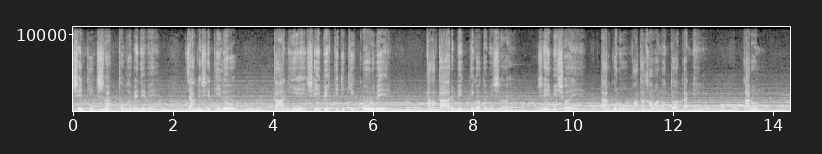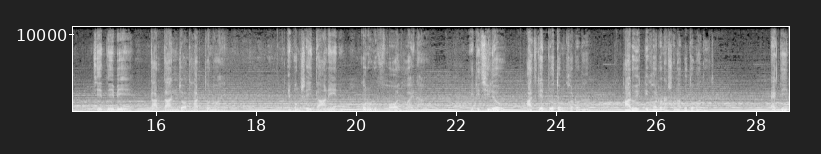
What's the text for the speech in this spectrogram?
সে নিঃস্বার্থভাবে দেবে। যাকে সে দিল, তা নিয়ে সেই ব্যক্তিটি কি করবে? তা তার ব্যক্তিগত বিষয়। সেই বিষয়ে তার কোনো মাথা খামানোর দরকার নেই। কারণ যে দেবে তার দান যথার্থ নয়। এবং সেই দানের কোনোরূপ ফল হয় না। এটি ছিল আজকের প্রথম ঘটনা। আরও একটি ঘটনা শোনাবো তোমাদের। একদিন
